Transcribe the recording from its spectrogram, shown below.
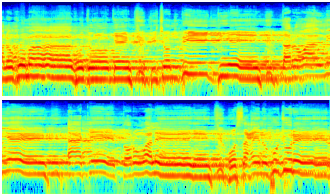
আনহুমা হুজুরকে পিছন দিক দিয়ে তরোয়াল দিয়ে একে তরোয়ালে হোসাইন হুজুরের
